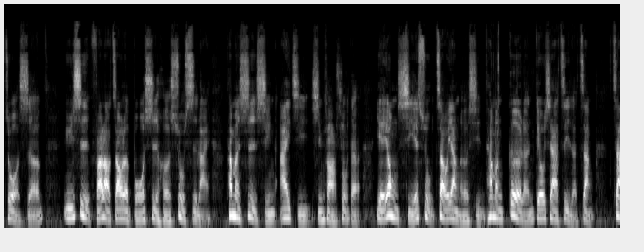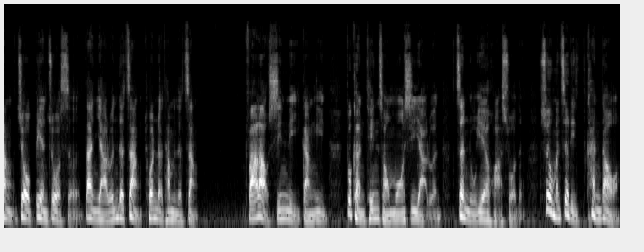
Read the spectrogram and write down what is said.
作蛇。于是法老招了博士和术士来，他们是行埃及行法术的，也用邪术照样而行。他们个人丢下自己的杖。杖就变作蛇，但亚伦的杖吞了他们的杖。法老心里刚硬，不肯听从摩西、亚伦，正如耶和华说的。所以，我们这里看到哦，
